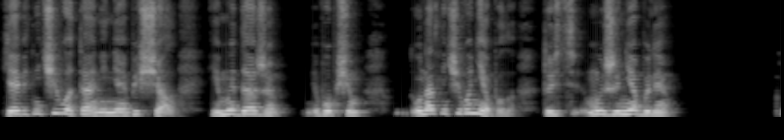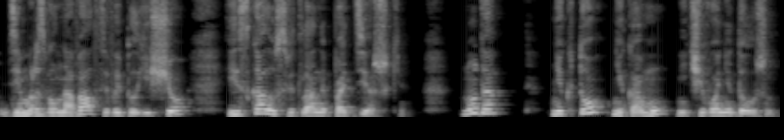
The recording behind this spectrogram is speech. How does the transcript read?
Я ведь ничего Тане не обещал, и мы даже... В общем, у нас ничего не было. То есть мы же не были...» Дима разволновался, выпил еще и искал у Светланы поддержки. «Ну да, никто никому ничего не должен.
